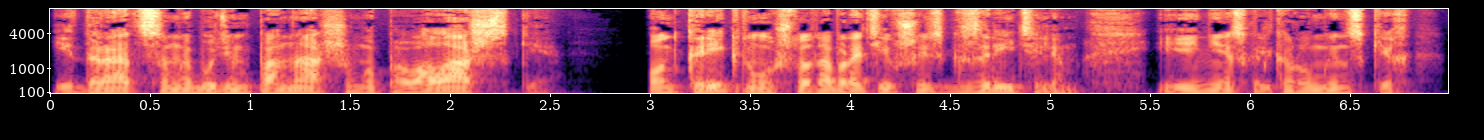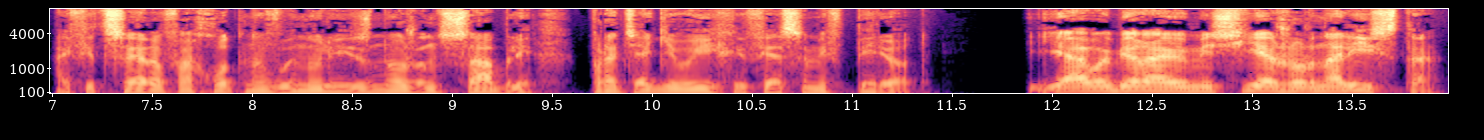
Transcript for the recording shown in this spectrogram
и драться мы будем по-нашему, по-валашски». Он крикнул что-то, обратившись к зрителям, и несколько румынских офицеров охотно вынули из ножен сабли, протягивая их эфесами вперед. «Я выбираю месье журналиста»,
